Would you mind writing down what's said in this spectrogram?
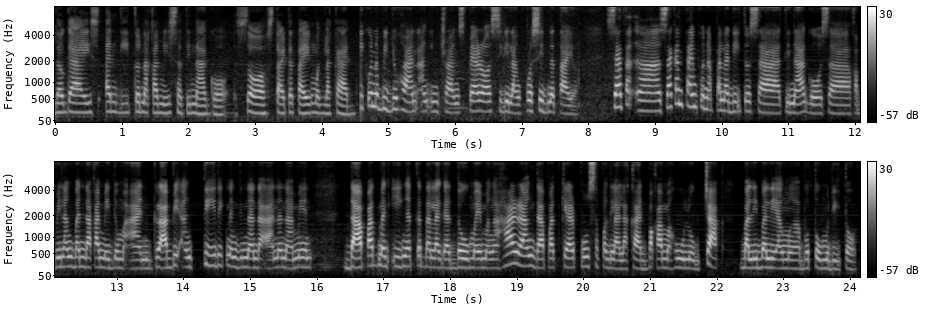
Hello guys, andito na kami sa Tinago. So, start na tayong maglakad. Hindi ko na-videohan ang entrance pero sige lang, proceed na tayo. Set, uh, second time ko na pala dito sa Tinago, sa kabilang banda kami dumaan. Grabe ang tirik ng dinadaanan namin. Dapat mag-ingat ka talaga though may mga harang, dapat careful sa paglalakad. Baka mahulog, tsak, bali-bali ang mga buto mo dito.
